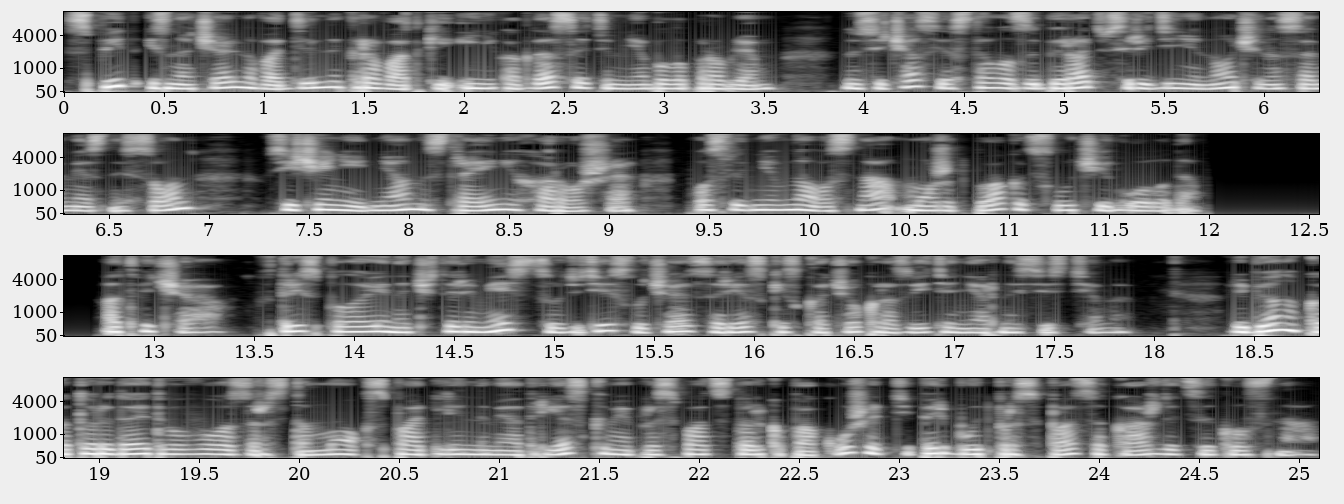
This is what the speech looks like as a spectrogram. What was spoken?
Спит изначально в отдельной кроватке, и никогда с этим не было проблем. Но сейчас я стала забирать в середине ночи на совместный сон, в течение дня настроение хорошее, после дневного сна может плакать в случае голода. Отвечаю. В 3,5-4 месяца у детей случается резкий скачок развития нервной системы. Ребенок, который до этого возраста мог спать длинными отрезками и просыпаться только покушать, теперь будет просыпаться каждый цикл сна.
